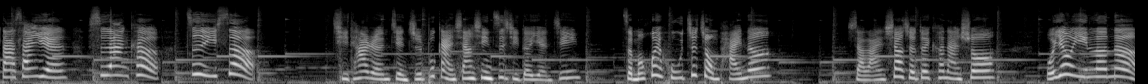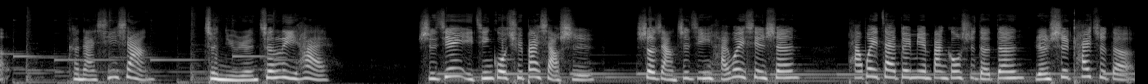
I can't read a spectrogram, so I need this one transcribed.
大三元四暗刻字一色，其他人简直不敢相信自己的眼睛，怎么会胡这种牌呢？小兰笑着对柯南说：“我又赢了呢。”柯南心想：这女人真厉害。时间已经过去半小时，社长至今还未现身。他位在对面办公室的灯仍是开着的。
